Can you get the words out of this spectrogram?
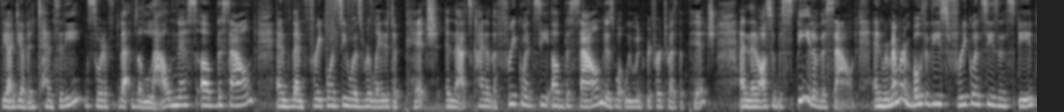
the idea of intensity, sort of that, the loudness of the sound. And then frequency was related to pitch. And that's kind of the frequency of the sound is what we would refer to as the pitch. And then also the speed of the sound. And remember, in both of these frequencies and speed,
